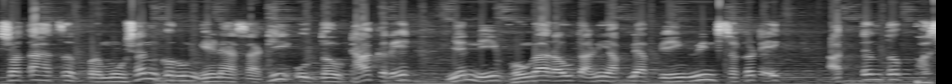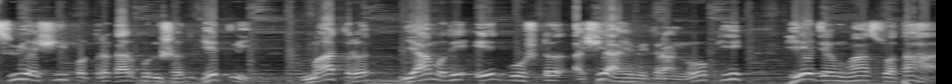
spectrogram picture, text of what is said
स्वतःचं प्रमोशन करून घेण्यासाठी उद्धव ठाकरे यांनी भोंगा राऊत आणि आपल्या पेंग्विन सकट एक अत्यंत फसवी अशी पत्रकार परिषद घेतली. मात्र यामध्ये एक गोष्ट अशी आहे मित्रांनो की हे जेव्हा स्वतः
